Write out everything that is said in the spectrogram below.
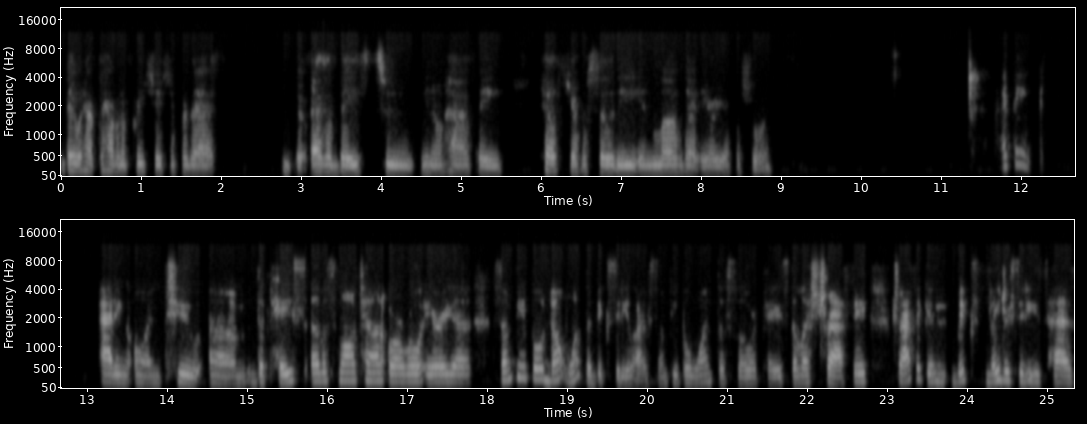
they would have to have an appreciation for that as a base to, you know, have a healthcare facility and love that area for sure. I think adding on to um, the pace of a small town or a rural area. Some people don't want the big city life. Some people want the slower pace, the less traffic. Traffic in big major cities has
